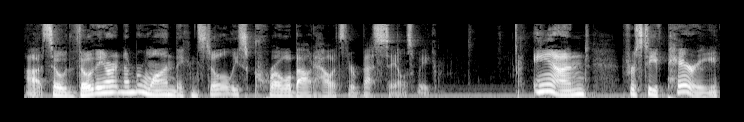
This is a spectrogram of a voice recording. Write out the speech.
Uh, so, though they aren't number one, they can still at least crow about how it's their best sales week. And for Steve Perry,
